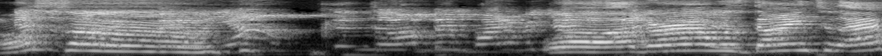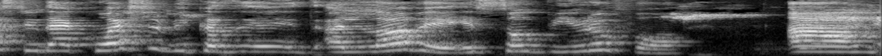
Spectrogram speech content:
Awesome. yeah, it's all been part of a Well, girl, I was dying to ask you that question because it, I love it. It's so beautiful. Um,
